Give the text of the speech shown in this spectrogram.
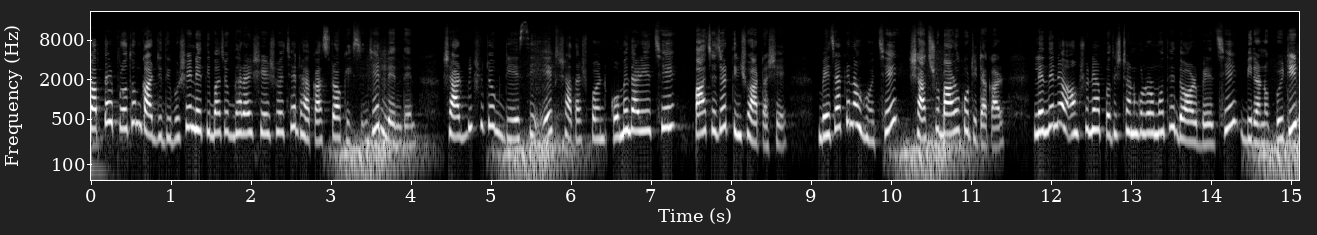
সপ্তাহের প্রথম কার্যদিবসে নেতিবাচক ধারায় শেষ হয়েছে ঢাকা স্টক এক্সচেঞ্জের লেনদেন। সার্বিক সূচক ডিএসসি এক্স সাতাশ পয়েন্ট কমে দাঁড়িয়েছে পাঁচ হাজার তিনশো আটাশে। বেচা কেনা হয়েছে সাতশো বারো কোটি টাকার। লেনদেনে অংশ নেওয়া প্রতিষ্ঠানগুলোর মধ্যে দর বেড়েছে বিরানব্বইটির,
